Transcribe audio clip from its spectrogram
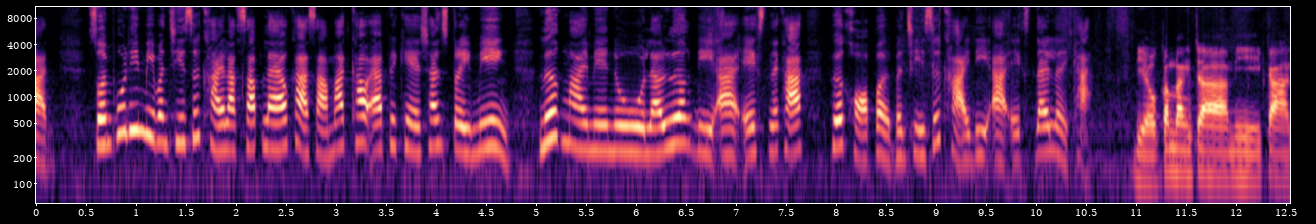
าร ส่วนผู้ที่มีบัญชีซื้อขายหลักทรัพย์แล้วค่ะ สามารถเข้าแอปพลิเคชันสตรีมมิ่งเลือก My Menu แล้วเลือก DRX นะคะ เพื่อขอเปิดบัญชีซื้อขาย DRX ได้เลยค่ะ เดี๋ยวกำลังจะมีการ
